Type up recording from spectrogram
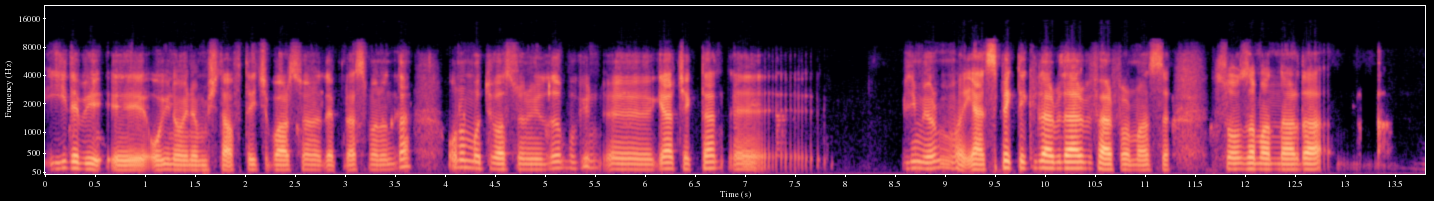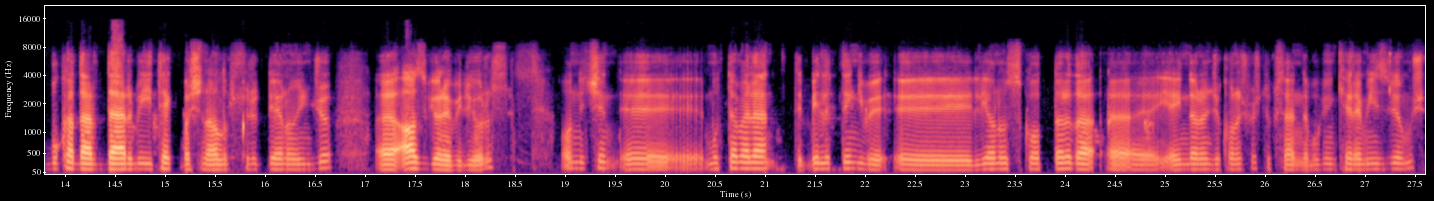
iyi de bir e, oyun oynamıştı hafta içi Barcelona deplasmanında. Onun motivasyonuydu. Bugün e, gerçekten e, bilmiyorum ama yani spektaküler bir derbi performansı. Son zamanlarda bu kadar derbiyi tek başına alıp sürükleyen oyuncu e, az görebiliyoruz. Onun için e, muhtemelen belirttiğin gibi e, Lyon'un Scott'ları da e, yayından önce konuşmuştuk seninle. Bugün Kerem'i izliyormuş.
